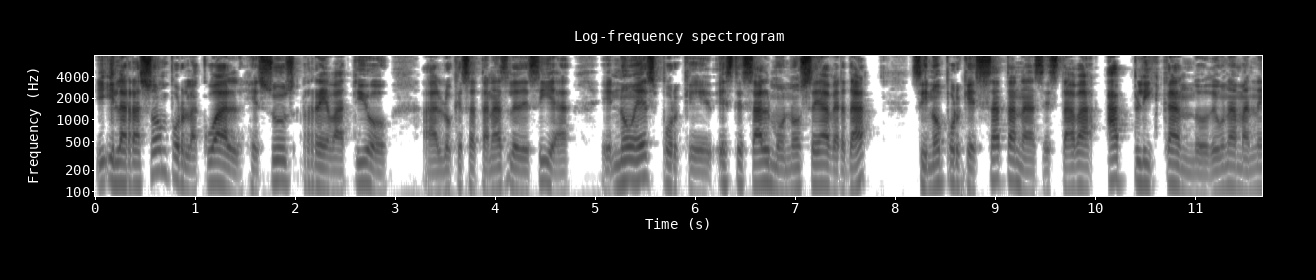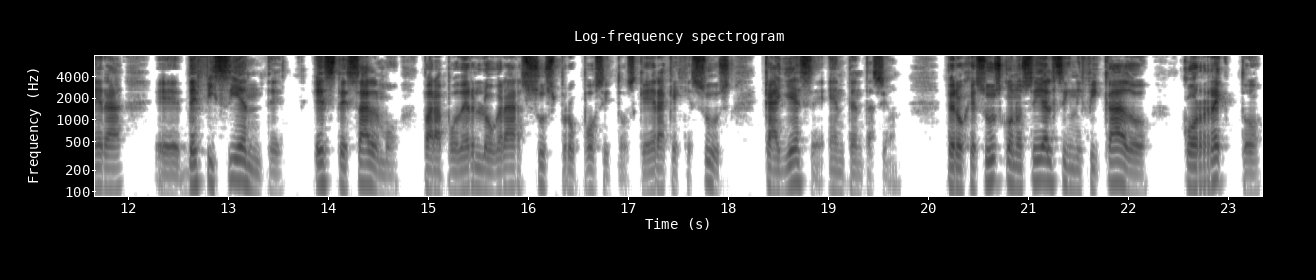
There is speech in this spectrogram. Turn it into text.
Y, la razón por la cual Jesús rebatió a lo que Satanás le decía eh, no es porque este salmo no sea verdad, sino porque Satanás estaba aplicando de una manera deficiente este salmo para poder lograr sus propósitos, que era que Jesús cayese en tentación. Pero Jesús conocía el significado correcto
